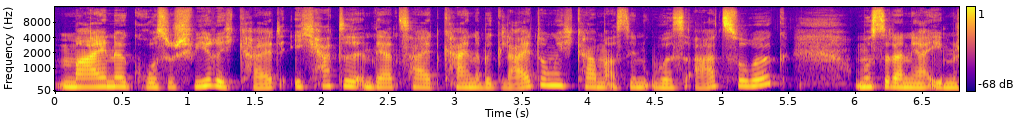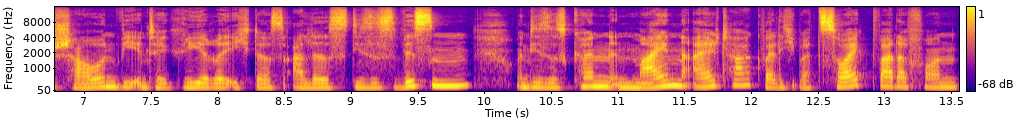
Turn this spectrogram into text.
meine große Schwierigkeit. Ich hatte in der Zeit keine Begleitung. Ich kam aus den USA zurück und musste dann ja eben schauen, wie integriere ich das alles, dieses Wissen und dieses Können in meinen Alltag, weil ich überzeugt war davon,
